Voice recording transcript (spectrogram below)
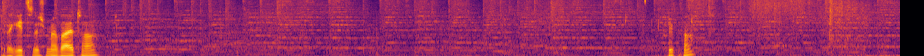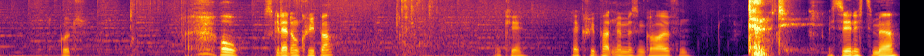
Ja, da geht's nicht mehr weiter. Creeper. Gut. Oh, Skelett und Creeper. Okay. Der Creeper hat mir ein bisschen geholfen. Ich sehe nichts mehr.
